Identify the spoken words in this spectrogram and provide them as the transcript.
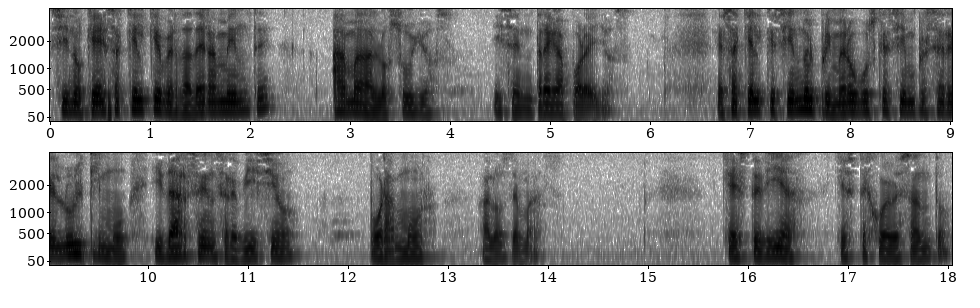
sino que es aquel que verdaderamente ama a los suyos y se entrega por ellos es aquel que siendo el primero busca siempre ser el último y darse en servicio por amor a los demás. Que este día, que este jueves santo,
